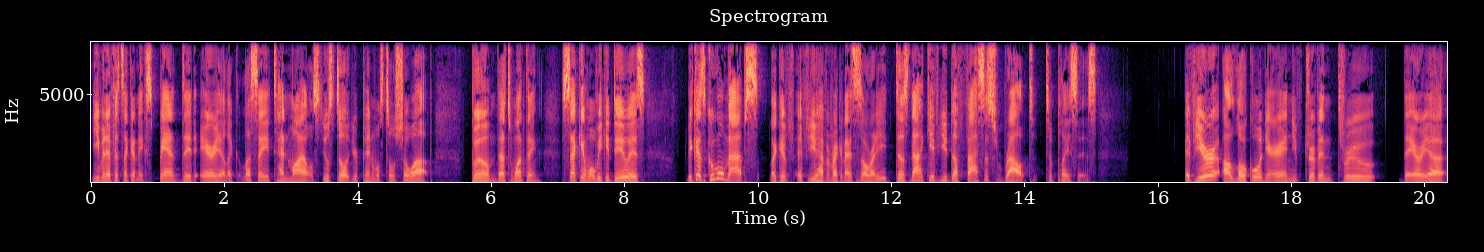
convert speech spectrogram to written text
even if it's like an expanded area, like let's say 10 miles, you'll still your pin will still show up. Boom, that's one thing. Second, what we could do is because Google Maps, like if if you haven't recognized this already, does not give you the fastest route to places. If you're a local in your area and you've driven through the area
